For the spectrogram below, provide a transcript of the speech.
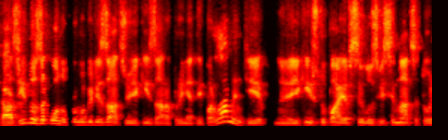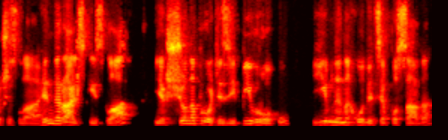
Так, згідно закону про мобілізацію, який зараз прийнятий в парламенті, е, який вступає в силу з 18 числа, генеральський склад, якщо на протязі півроку їм не знаходиться посада,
